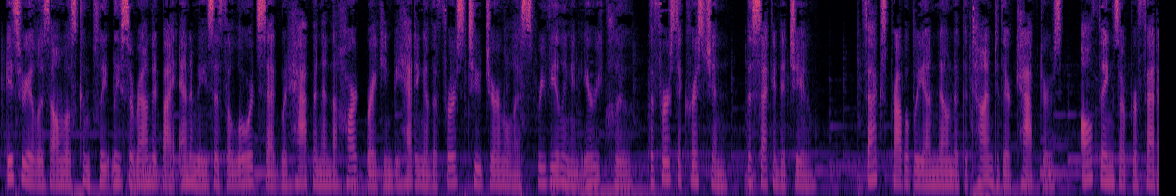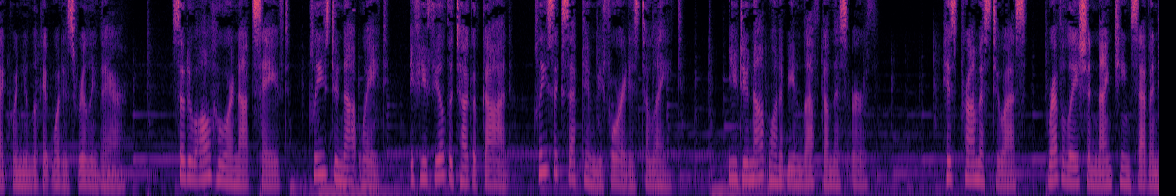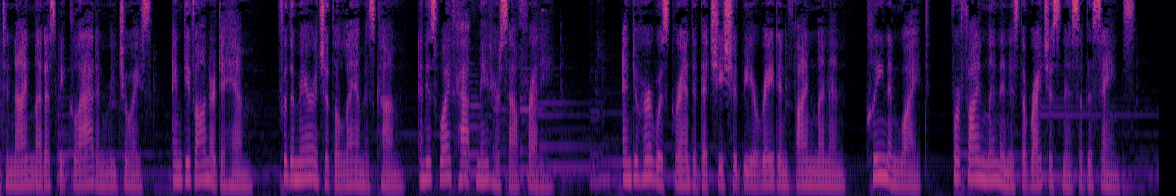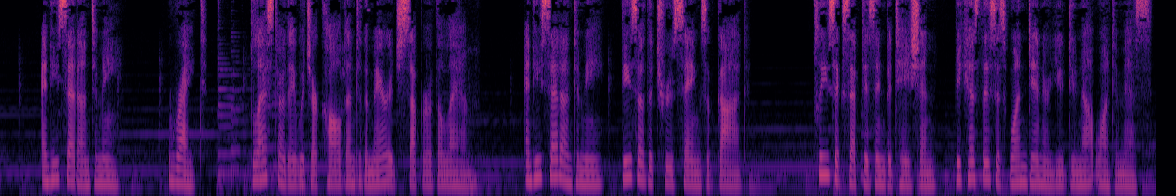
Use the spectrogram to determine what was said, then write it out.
Israel is almost completely surrounded by enemies, as the Lord said would happen, and the heartbreaking beheading of the first two journalists revealing an eerie clue the first a Christian, the second a Jew. Facts probably unknown at the time to their captors, all things are prophetic when you look at what is really there. So, to all who are not saved, please do not wait. If you feel the tug of God, please accept Him before it is too late. You do not want to be left on this earth. His promise to us, Revelation 19 7 9 Let us be glad and rejoice, and give honor to Him, for the marriage of the Lamb is come, and His wife hath made herself ready. And to her was granted that she should be arrayed in fine linen, clean and white for fine linen is the righteousness of the saints. And he said unto me, Write. Blessed are they which are called unto the marriage supper of the Lamb. And he said unto me, These are the true sayings of God. Please accept his invitation, because this is one dinner you do not want to miss.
